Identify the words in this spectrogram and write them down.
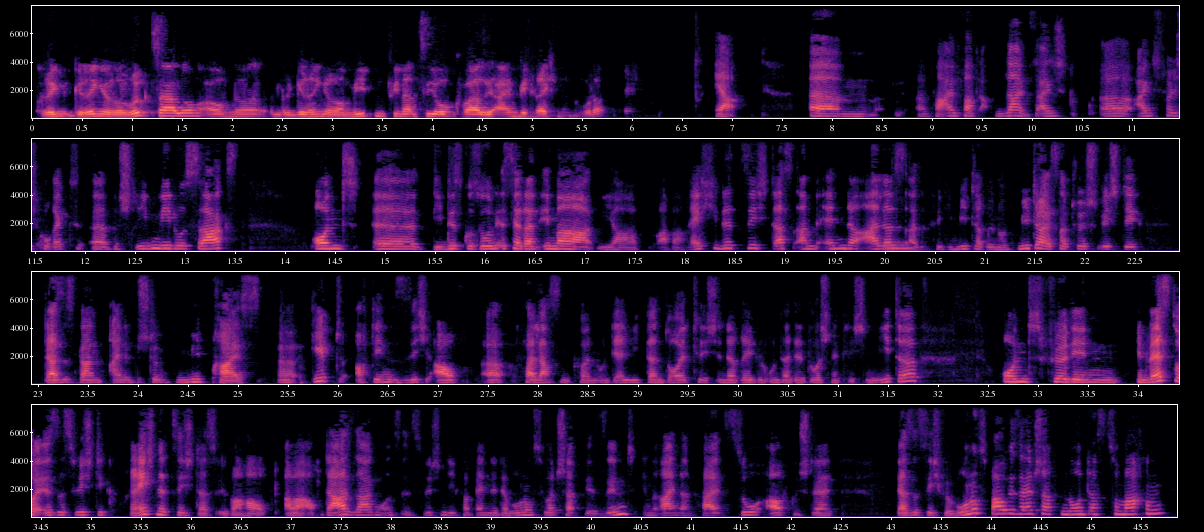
geringere Rückzahlung, auch eine geringere Mietenfinanzierung quasi eigentlich rechnen, oder? Ja. Ähm, vereinfacht, nein, ist eigentlich, äh, eigentlich völlig korrekt äh, beschrieben, wie du es sagst. Und äh, die Diskussion ist ja dann immer, ja, aber rechnet sich das am Ende alles? Mhm. Also für die Mieterinnen und Mieter ist natürlich wichtig, dass es dann einen bestimmten Mietpreis äh, gibt, auf den sie sich auch äh, verlassen können. Und der liegt dann deutlich in der Regel unter der durchschnittlichen Miete. Und für den Investor ist es wichtig, rechnet sich das überhaupt? Aber auch da sagen uns inzwischen die Verbände der Wohnungswirtschaft, wir sind in Rheinland-Pfalz so aufgestellt, dass es sich für Wohnungsbaugesellschaften lohnt, das zu machen.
